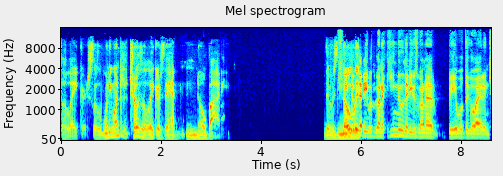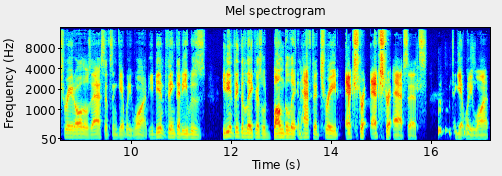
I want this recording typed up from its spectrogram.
the Lakers. So when he went to chose the Lakers, they had nobody. There was he no knew lit- that he was gonna he knew that he was gonna be able to go ahead and trade all those assets and get what he want. He didn't think that he was he didn't think the Lakers would bungle it and have to trade extra extra assets to get what he want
